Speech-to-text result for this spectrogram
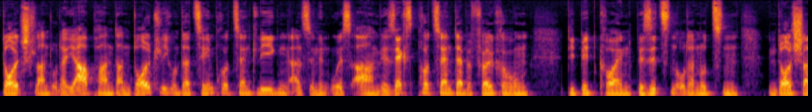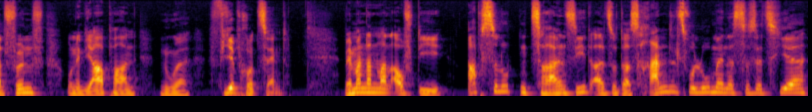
Deutschland oder Japan dann deutlich unter 10% liegen. Also in den USA haben wir 6% der Bevölkerung, die Bitcoin besitzen oder nutzen, in Deutschland 5 und in Japan nur 4%. Wenn man dann mal auf die absoluten Zahlen sieht, also das Handelsvolumen ist das jetzt hier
